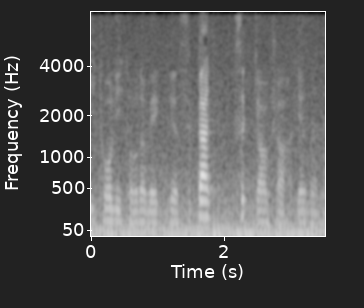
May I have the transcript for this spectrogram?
İtol İtol da bekliyor. Sık ben. Sık yavşak gelmedi.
